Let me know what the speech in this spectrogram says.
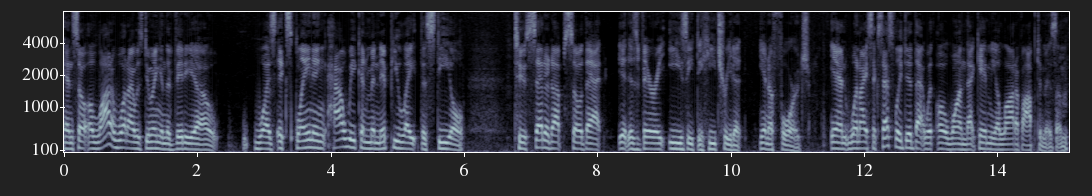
And so a lot of what I was doing in the video was explaining how we can manipulate the steel to set it up so that it is very easy to heat treat it in a forge. And when I successfully did that with O1, that gave me a lot of optimism.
